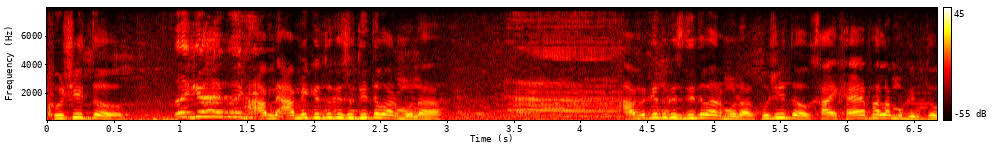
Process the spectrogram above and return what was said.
খুশি তো? আমি আমি কিন্তু কিছু দিতে পারব না। আমি কিন্তু কিছু দিতে পারব না। খুশি তো? খাই খাইয়া ফেলামো কিন্তু।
